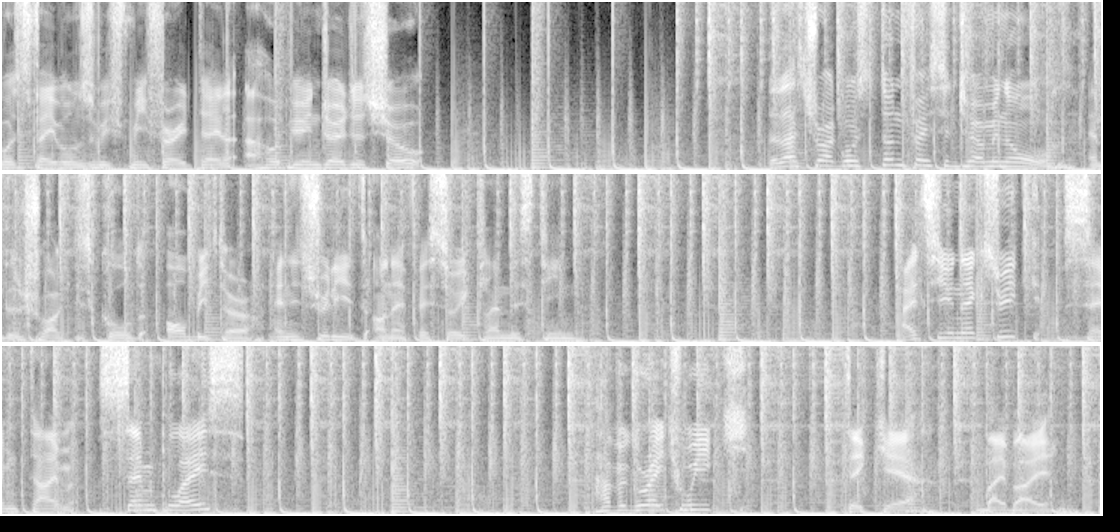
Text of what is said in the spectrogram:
was Fables with me, Ferry Tayle. I hope you enjoyed the show. The last track was Stoneface Terminal, and the track is called Orbiter, and it's released on FSOE Clandestine. I'll see you next week, same time, same place. Have a great week. Take care. Bye bye.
